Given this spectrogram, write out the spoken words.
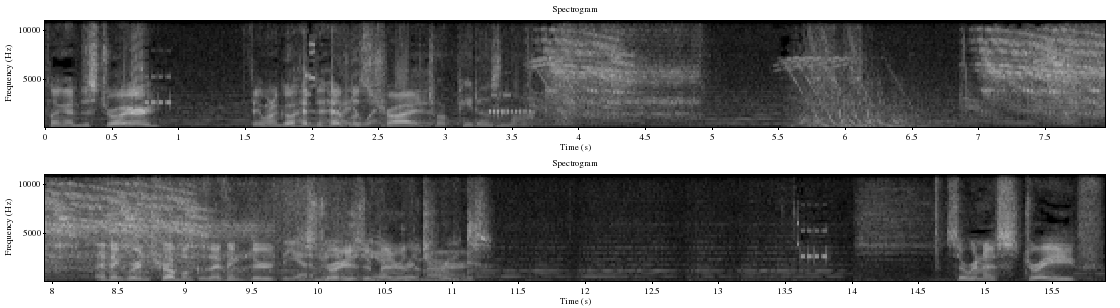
Klingon Destroyer? If they want to go head to head, Right let's away. try it. Torpedoes locked. I think we're in trouble because I think their The destroyers are better than retreat. ours. So we're gonna strafe,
